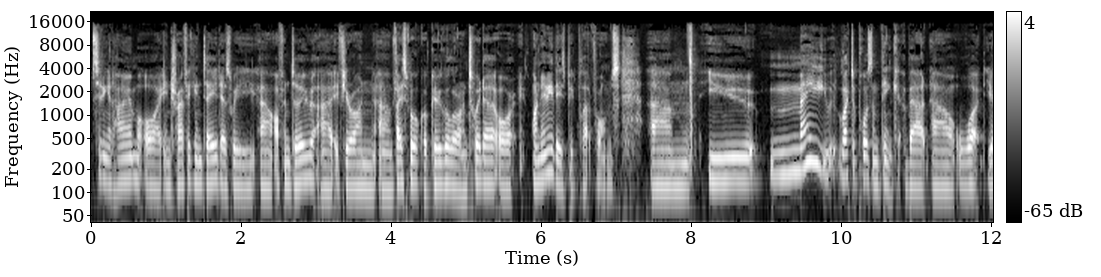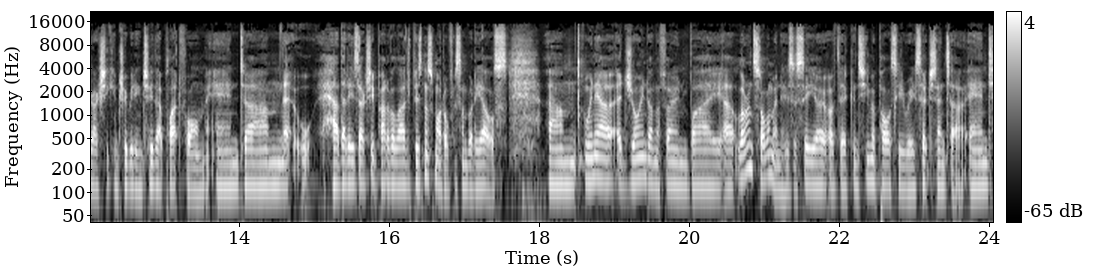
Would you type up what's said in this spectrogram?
sitting at home or in traffic, indeed, as we uh, often do, uh, if you're on um, Facebook or Google or on Twitter or on any of these big platforms, um, you may like to pause and think about uh, what you're actually contributing to that platform and um, how that is actually part of a large business model for somebody else. Um, we're now joined on the phone by uh, Lauren Solomon, who's the CEO of the Consumer Policy Research Centre. And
